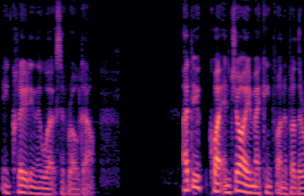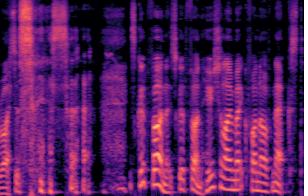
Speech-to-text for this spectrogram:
including the works of Roald Dahl. I do quite enjoy making fun of other writers. it's good fun. It's good fun. Who shall I make fun of next?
